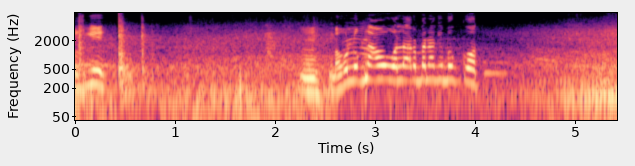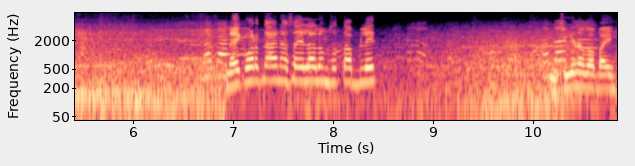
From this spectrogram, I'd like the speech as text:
Pusgi. Hmm, mahulog na ako, wala ra ba nagibugkot? Naikwarta na sa ilalom sa tablet. Sige na, bye-bye.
